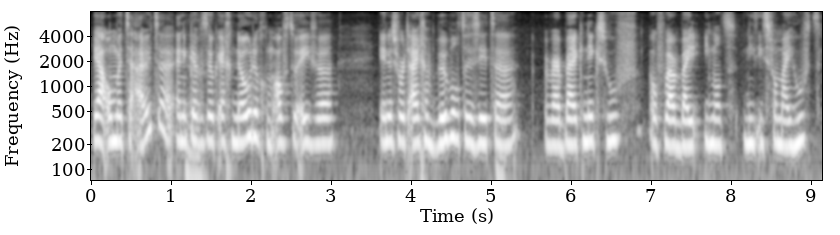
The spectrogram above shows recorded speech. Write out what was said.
ja, om het te uiten. En ik Ja. heb het ook echt nodig om af en toe even in een soort eigen bubbel te zitten. Waarbij ik niks hoef. Of waarbij iemand niet iets van mij hoeft.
